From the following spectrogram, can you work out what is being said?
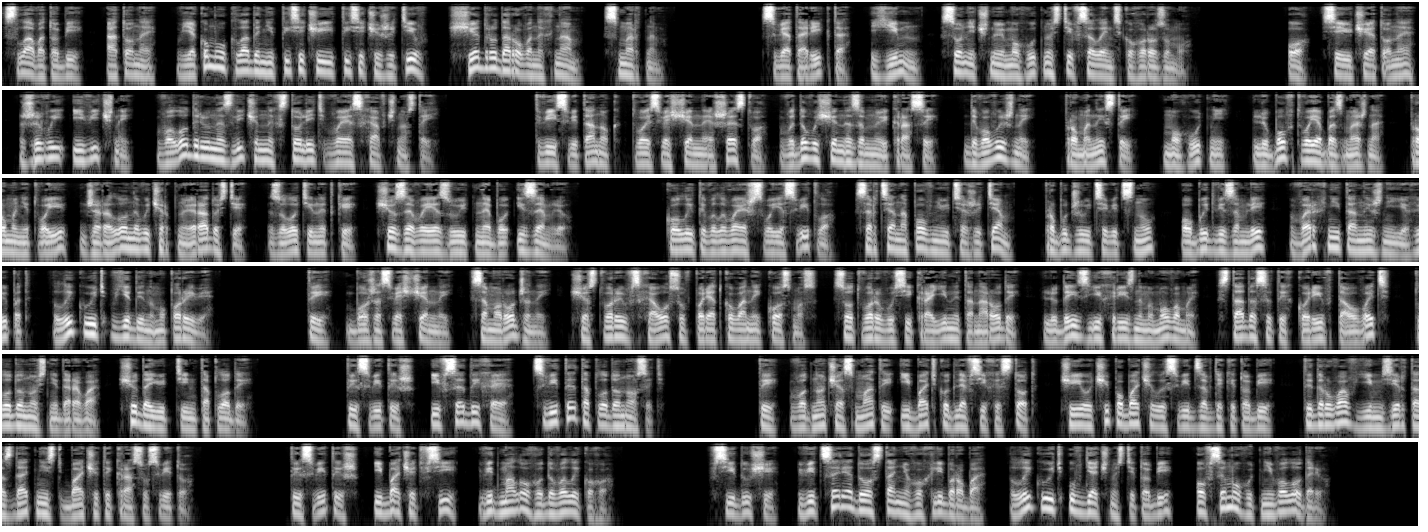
Слава тобі, а то не, в якому укладені тисячі і тисячі життів, щедро дарованих нам, смертним. Свята рікта, гімн, сонячної могутності вселенського розуму. О, сіючи атоне, живий і вічний, володарю незлічених століть ВСХвчностей. Твій світанок, твоє священне шество, видовище неземної краси, дивовижний, променистий, могутній, любов твоя безмежна, промені твої, джерело невичерпної радості, золоті нитки, що завеязують небо і землю. Коли ти виливаєш своє світло, серця наповнюються життям, пробуджуються від сну, обидві землі, верхній та нижній Єгипет, ликують в єдиному пориві. Ти, Боже священний, самороджений, що створив з хаосу впорядкований космос, сотворив усі країни та народи, людей з їх різними мовами, стада ситих корів та овець, плодоносні дерева, що дають тінь та плоди. Ти світиш, і все дихає, цвіте та плодоносить. Ти, водночас мати і батько для всіх істот, чиї очі побачили світ завдяки тобі, ти дарував їм зір та здатність бачити красу світу. Ти світиш, і бачать всі, від малого до великого. Всі душі, від царя до останнього хлібороба, ликують у вдячності тобі, о всемогутній володарю.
